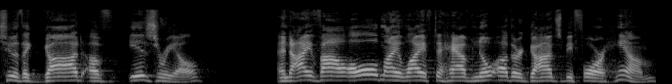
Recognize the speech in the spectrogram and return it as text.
to the God of Israel? and I vow all my life to have no other gods before him.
